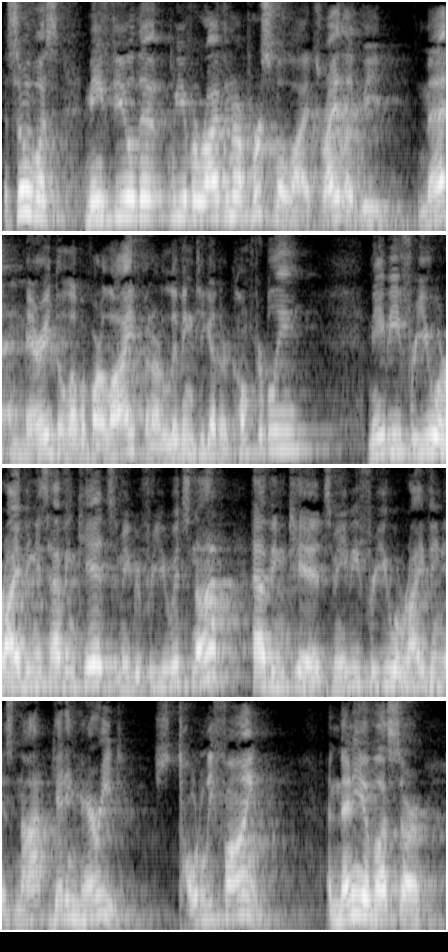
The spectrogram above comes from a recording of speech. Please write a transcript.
And some of us may feel that we have arrived in our personal lives, right? Like we met and married the love of our life and are living together comfortably. Maybe for you, arriving is having kids. Maybe for you, it's not having kids. Maybe for you, arriving is not getting married. Just totally fine. And many of us are,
